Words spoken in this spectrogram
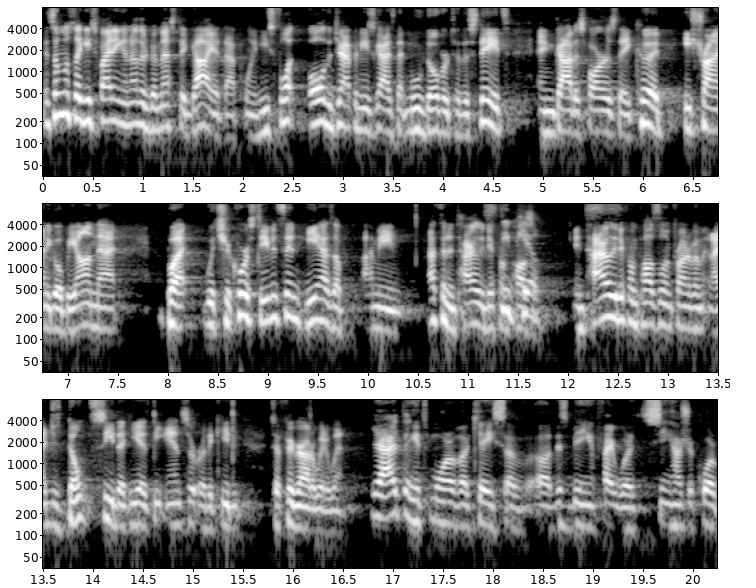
it's almost like he's fighting another domestic guy at that point. He's fought all the Japanese guys that moved over to the States and got as far as they could. He's trying to go beyond that. But with Shakur Stevenson, he has a, I mean, that's an entirely different Steep puzzle. Heel. Entirely different puzzle in front of him, and I just don't see that he has the answer or the key to, to figure out a way to win. Yeah, I think it's more of a case of uh, this being a fight where seeing how Shakur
